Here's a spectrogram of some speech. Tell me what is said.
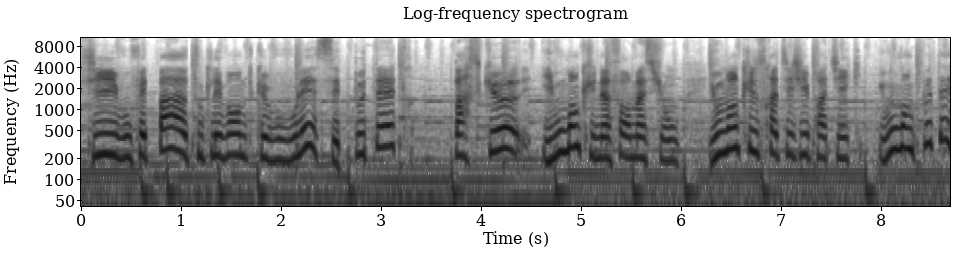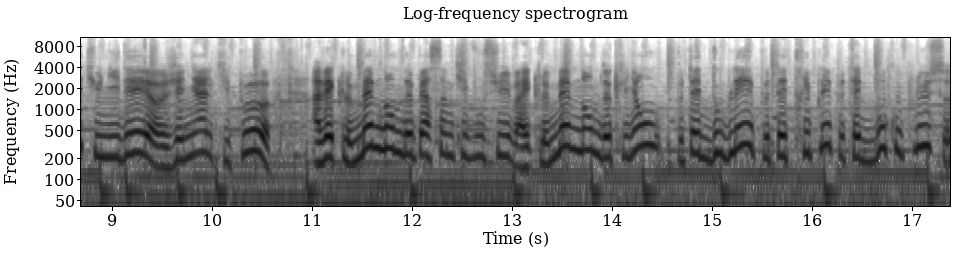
si vous ne faites pas toutes les ventes que vous voulez, c'est peut-être parce qu'il vous manque une information, il vous manque une stratégie pratique, il vous manque peut-être une idée euh, géniale qui peut, avec le même nombre de personnes qui vous suivent, avec le même nombre de clients, peut-être doubler, peut-être tripler, peut-être beaucoup plus,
